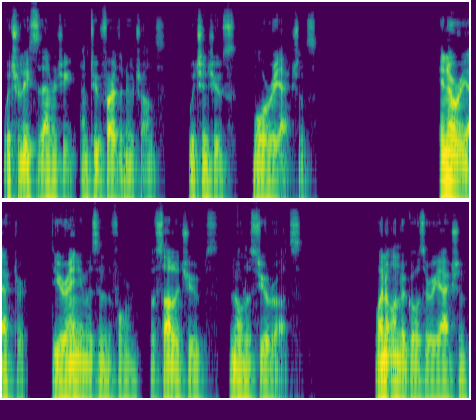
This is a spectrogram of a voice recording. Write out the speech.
which releases energy and two further neutrons, which induce more reactions. In a reactor, the uranium is in the form of solid tubes known as fuel rods. When it undergoes a reaction,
